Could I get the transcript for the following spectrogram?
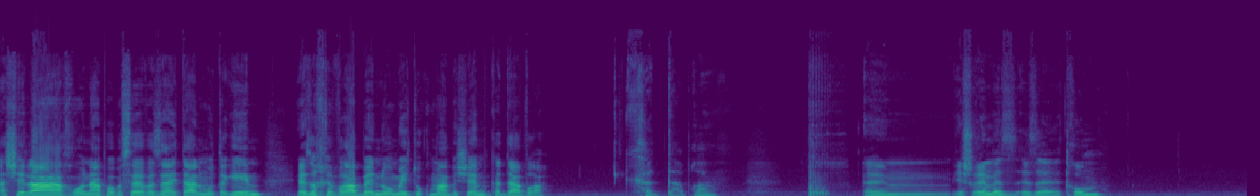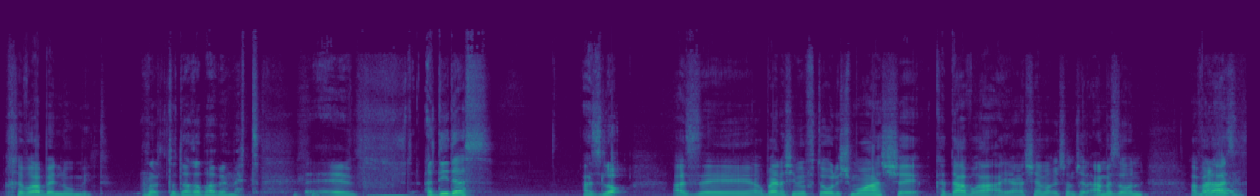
השאלה האחרונה פה בסבב הזה הייתה על מותגים, איזו חברה בינלאומית הוקמה בשם קדברה? קדברה? אמ, יש רמז? איזה תחום? חברה בינלאומית. תודה רבה באמת. אה, אדידס? אז לא. אז uh, הרבה אנשים יופתעו לשמוע שקדברה היה השם הראשון של אמזון, אבל מה? אז,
